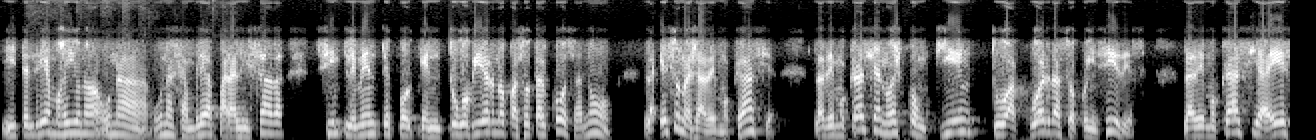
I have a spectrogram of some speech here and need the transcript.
y tendríamos ahí una, una, una asamblea paralizada simplemente porque en tu gobierno pasó tal cosa. No, eso no es la democracia. La democracia no es con quién tú acuerdas o coincides. La democracia es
